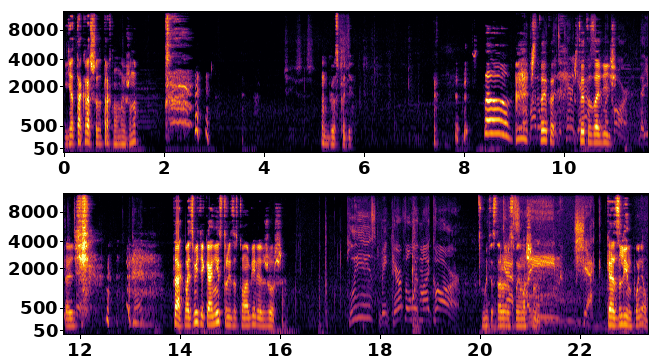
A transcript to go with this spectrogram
я так рад, что ты трахнул мою жену. Господи. Что? Что это? Что это за дичь? Так, возьмите канистру из автомобиля Джоша. Будь осторожен с своей машиной. Козлин, понял?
